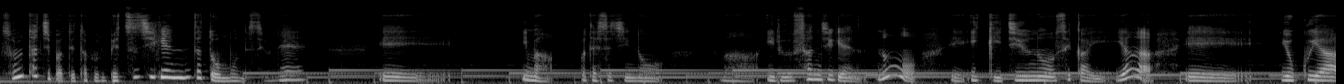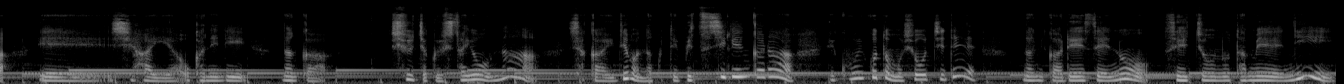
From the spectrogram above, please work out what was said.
その立場って多分別次元だと思うんですよね。えー、今私たちのまあ、いる3次元の、えー、一喜一憂の世界や、えー、欲や、えー、支配やお金になんか執着したような社会ではなくて別次元からえこういうことも承知で何か冷静の成長のために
